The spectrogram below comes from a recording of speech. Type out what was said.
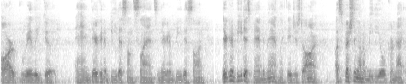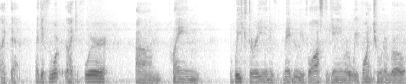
are really good and they're gonna beat us on slants and they're gonna beat us on they're gonna beat us man to man like they just are especially on a mediocre night like that. Like if we're like if we're um, playing week three and maybe we've lost the game or we've won two in a row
